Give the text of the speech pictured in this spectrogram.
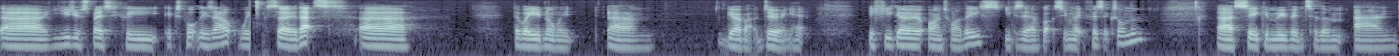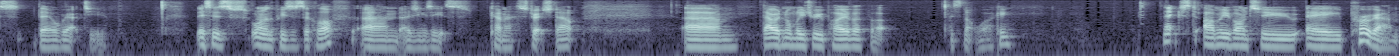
uh, you just basically export these out. With, so that's uh, the way you'd normally um, go about doing it. If you go onto one of these, you can see I've got simulate physics on them. Uh, so you can move into them and they'll react to you. This is one of the pieces of cloth, and as you can see, it's kind of stretched out. Um, that would normally droop over, but it's not working. Next, I'll move on to a program.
